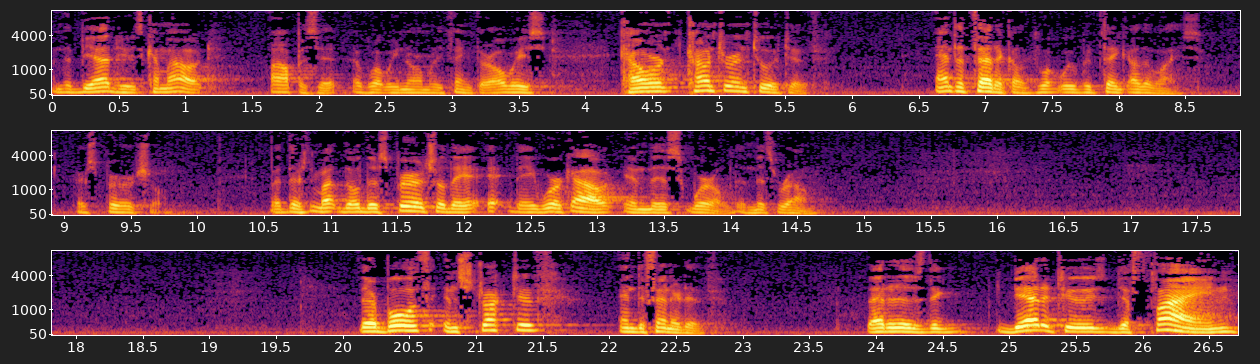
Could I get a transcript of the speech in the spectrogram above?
And the Beatitudes come out opposite of what we normally think. They're always counter, counterintuitive, antithetical to what we would think otherwise. They're spiritual. But though they're spiritual, they, they work out in this world, in this realm. They're both instructive and definitive. That is, the Beatitudes define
